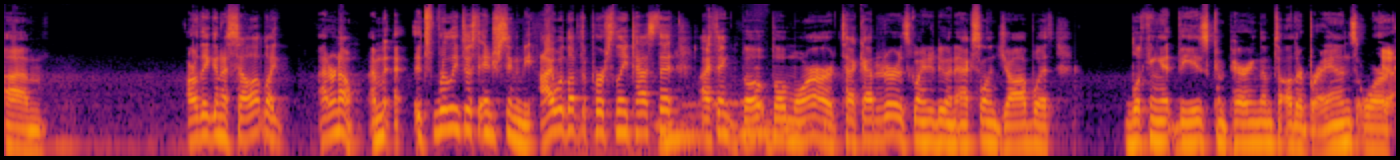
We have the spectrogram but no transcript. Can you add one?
um, are they going to sell it? Like, I don't know. I'm. It's really just interesting to me. I would love to personally test it. I think Bo, Bo Moore, our tech editor, is going to do an excellent job with looking at these, comparing them to other brands or Yeah.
